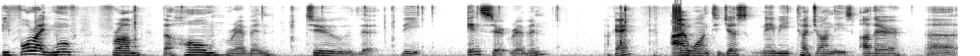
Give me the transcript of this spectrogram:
Before I move from the home ribbon to the, the insert ribbon, okay, I want to just maybe touch on these other uh,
